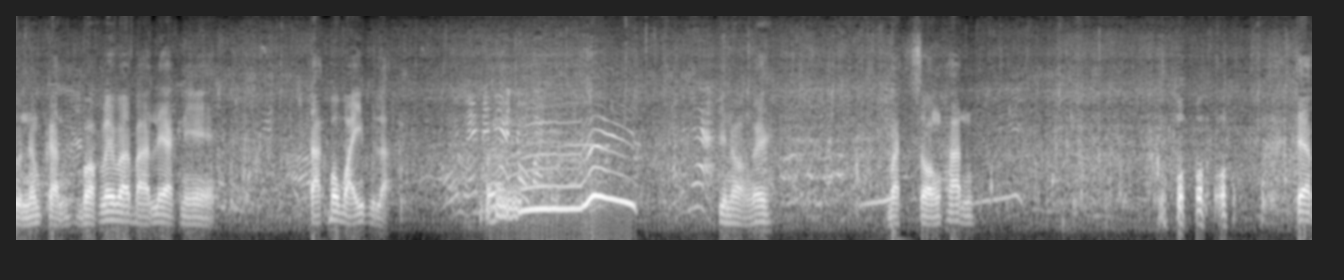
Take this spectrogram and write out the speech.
ุ่นน้ำกัน บอกเลยว่าบาทแรกนี่ตักบ่ไหวพุ่นละเบิ่งพี่น้องเลยบัตรสองพันแทบ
